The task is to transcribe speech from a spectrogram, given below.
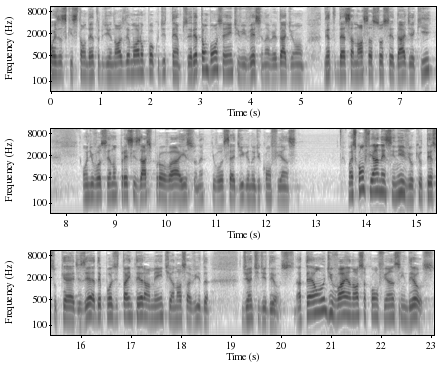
coisas que estão dentro de nós demora um pouco de tempo. Seria tão bom se a gente vivesse, na é verdade, um, dentro dessa nossa sociedade aqui, onde você não precisasse provar isso, né? que você é digno de confiança. Mas confiar nesse nível que o texto quer dizer é depositar inteiramente a nossa vida diante de Deus. Até onde vai a nossa confiança em Deus?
